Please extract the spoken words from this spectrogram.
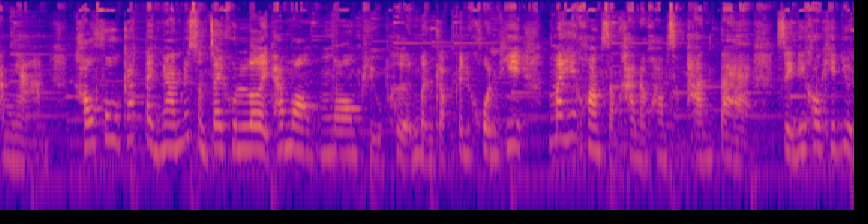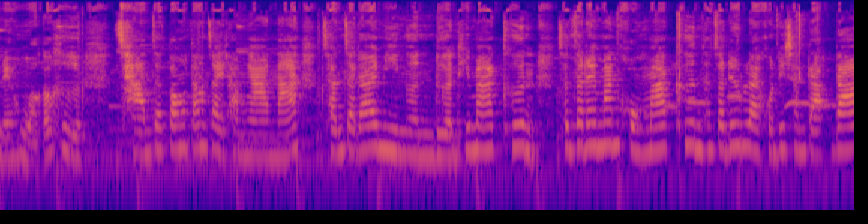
ทำงาน เขาโฟกัสแต่งงานไม่สนใจคุณเลย ถ้ามองมองผิวเผินเหมือนกับเป็นคนที่ไม่ให้ความสำคัญกับความสัมพันธ์ แต่สิ่งที่เขาคิดอยู่ในหัวก็คือ ฉันจะต้องตั้งใจทำงานนะ ฉันจะได้มีเงินเดือนที่มากขึ้น ฉันจะได้มั่นคงมากขึ้น ฉันจะได้ดูแลคนที่ฉันรักได้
